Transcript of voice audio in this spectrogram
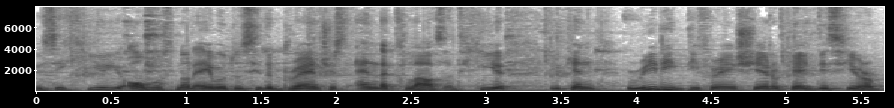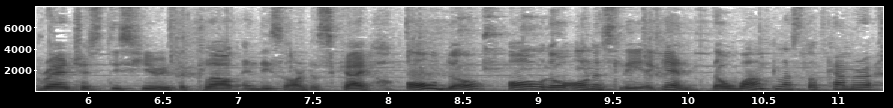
you see here you're almost not able to see the branches and the clouds. And here you can really differentiate okay this here are branches this here is the cloud and these are the sky. Although although honestly again the OnePlus stock camera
